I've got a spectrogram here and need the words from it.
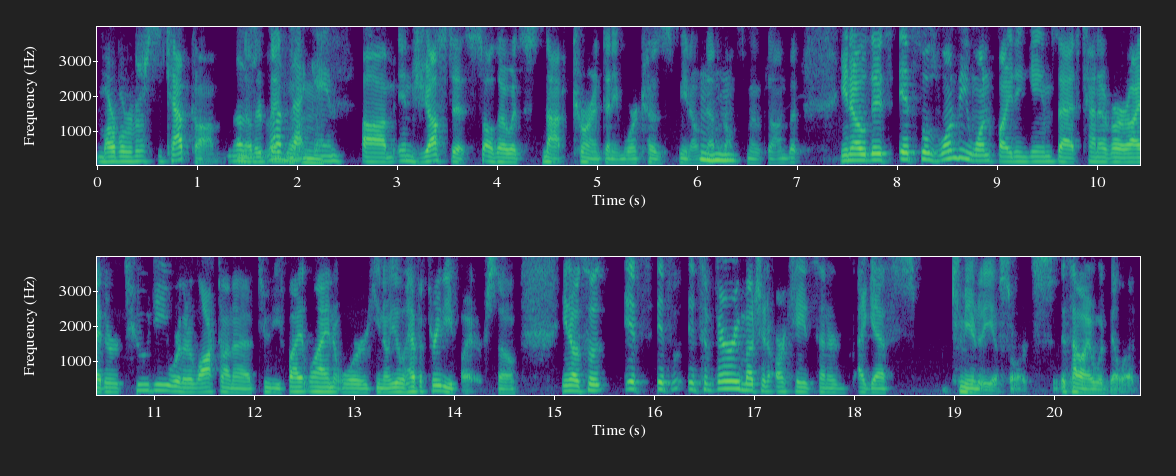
Marvel versus Capcom, Love, another big love that one game. um injustice although it's not current anymore because you know Mhm. netherrealm's moved on but you know it's it's those 1v1 fighting games that kind of are either 2d where they're locked on a 2d fight line or you know you'll have a 3d fighter so you know so it's it's it's a very much an arcade centered i guess community of sorts is how i would bill it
